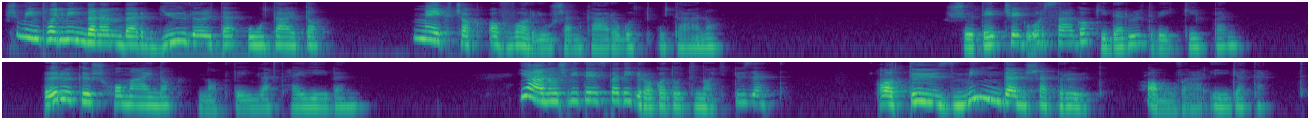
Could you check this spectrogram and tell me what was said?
S minthogy minden ember gyűlölte, utálta, még csak a varjú sem károgott utána. Sötétség országa kiderült végképpen. Örökös homálynak napfény lett helyében. János vitéz pedig rakatott nagy tüzet, a tűz minden seprőt hamuvá égetett.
